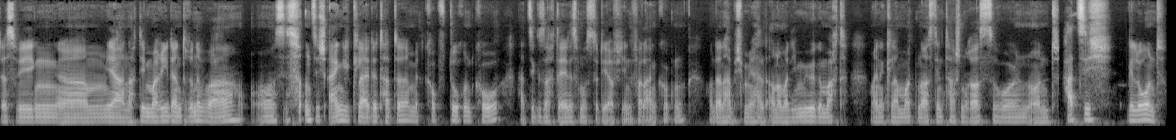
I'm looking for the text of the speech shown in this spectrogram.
Deswegen, ähm, ja, nachdem Marie dann drinne war und sich eingekleidet hatte mit Kopftuch und Co., hat sie gesagt, ey, das musst du dir auf jeden Fall angucken. Und dann habe ich mir halt auch nochmal die Mühe gemacht, meine Klamotten aus den Taschen rauszuholen und hat sich gelohnt,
